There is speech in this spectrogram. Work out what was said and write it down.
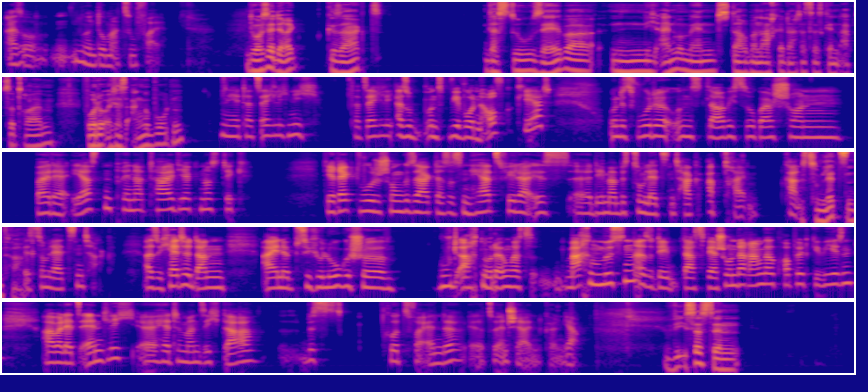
also nur ein dummer Zufall. Du hast ja direkt gesagt, dass du selber nicht einen Moment darüber nachgedacht hast, das Kind abzutreiben. Wurde euch das angeboten? Nee, tatsächlich nicht. Tatsächlich, also uns, wir wurden aufgeklärt und es wurde uns, glaube ich, sogar schon bei der ersten Pränataldiagnostik direkt wurde schon gesagt, dass es ein Herzfehler ist, äh, den man bis zum letzten Tag abtreiben kann. Bis zum letzten Tag? Bis zum letzten Tag. Also ich hätte dann eine psychologische Gutachten oder irgendwas machen müssen. Also dem, das wäre schon daran gekoppelt gewesen. Aber letztendlich äh, hätte man sich da bis kurz vor Ende äh, zu entscheiden können, ja. Wie ist das denn?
